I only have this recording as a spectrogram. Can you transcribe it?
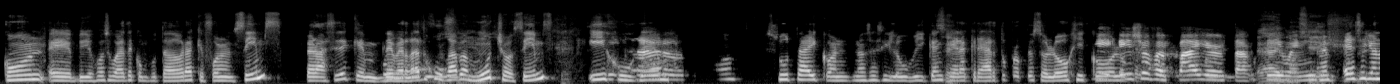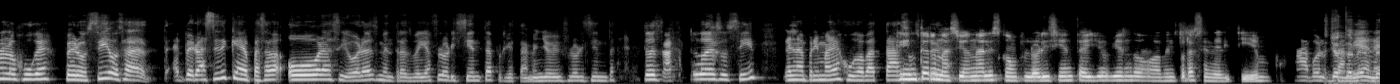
con eh, videojuegos igual de computadora que fueron Sims, pero así de que de verdad Uh, jugaba mucho Sims y Sí, jugué claro. Zoo Tycoon, no sé si lo ubican, Sí. que era crear tu propio zoológico. Sí, lo que- Age of Empire, tam- Ay, sí, buenísimo. ese yo no lo jugué, pero sí, o sea, pero así de que me pasaba horas y horas mientras veía Floricienta, porque también yo vi Floricienta. Entonces, Exacto. todo eso sí, en la primaria jugaba tazos. Qué pero- internacionales con Floricienta y yo viendo aventuras en el tiempo. Ah, bueno, Yo también, también, ¿eh?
